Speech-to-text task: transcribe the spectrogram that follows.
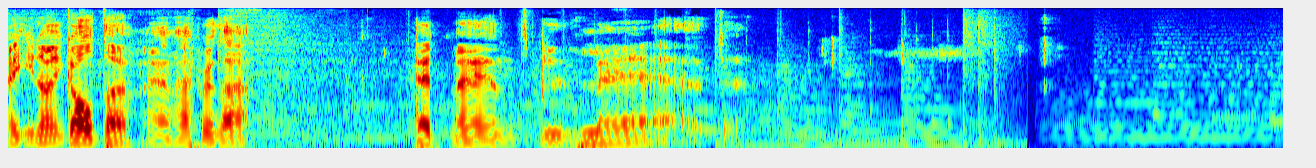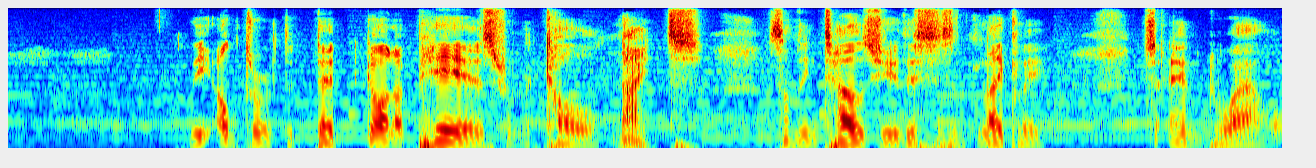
89 gold though, I am happy with that. Dead man's blood. The altar of the dead god appears from the cold night. Something tells you this isn't likely to end well.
